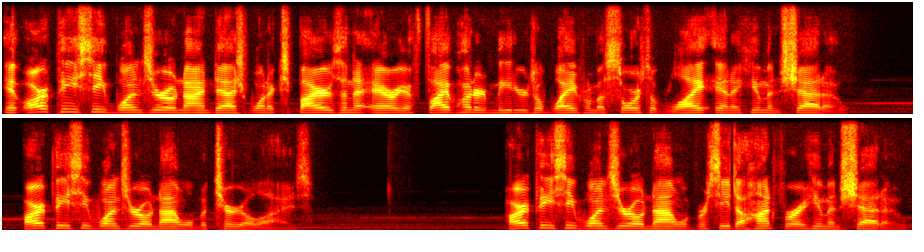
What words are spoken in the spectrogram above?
If RPC-109-1 expires in an area 500 meters away from a source of light and a human shadow, RPC-109 will materialize. RPC-109 will proceed to hunt for a human shadow.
